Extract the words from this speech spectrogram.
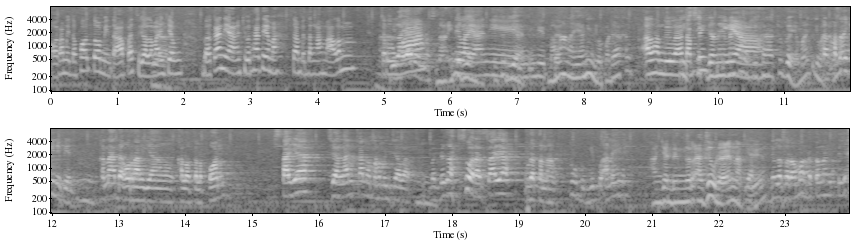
orang minta foto, minta apa segala Iya. macam. Bahkan yang curhat ya mah sampai tengah malam ke rumah dilayanin, Mas. Nah itu dilayani dia, itu dia. gitu. Mama layanin loh, padahal kan Alhamdulillah fisik tapi dan lain-lain iya. harus istirahat juga ya. Ma itu gimana? Kan masalahnya gini, Vin. Karena ada orang yang kalau telepon, saya jangankan mama menjawab. Mendengar suara saya, udah tenang. Tuh begitu aneh nih. Hanya denger aja udah enak Ya, ya. dengar suara mama udah tenang katanya.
